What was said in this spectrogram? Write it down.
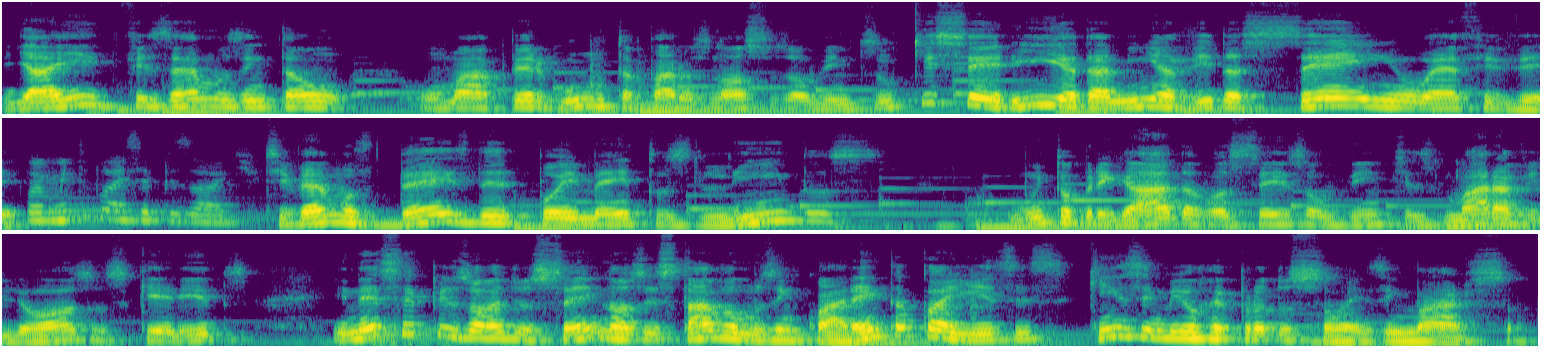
E aí fizemos então uma pergunta para os nossos ouvintes: o que seria da minha vida sem o FV? Foi muito bom esse episódio. Tivemos 10 depoimentos lindos. Muito obrigado a vocês, ouvintes maravilhosos, queridos. E nesse episódio 100, nós estávamos em 40 países, 15 mil reproduções em março.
